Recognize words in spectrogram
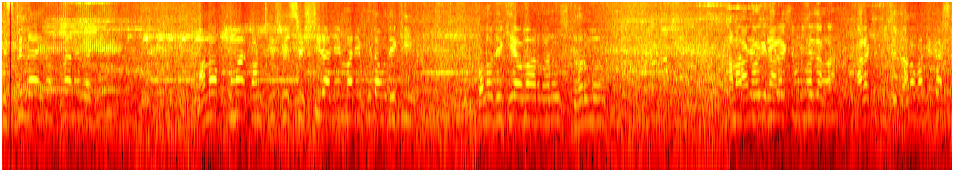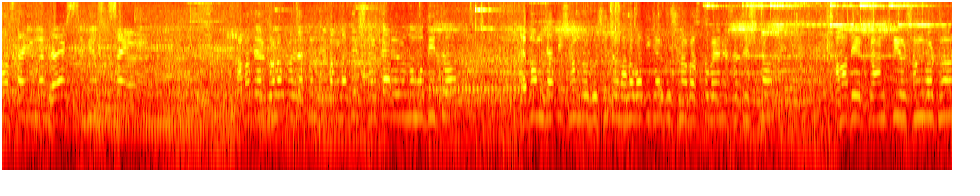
বিসমিল্লাহির রহমানির রহিম। মানব কুমার কণ্ঠে সে সৃষ্টির মানে ফুটাও দেখি। বলো দেখি আমার মানুষ ধর্ম। আমাদের মানবাধিকার সংস্থা হিউম্যান রাইটস রিভিউ সোসাইটি আমাদের গণপ্রজাতন্ত্রী বাংলাদেশ সরকারের অনুমোদিত এবং জাতিসংঘ ঘোষিত মানবাধিকার ঘোষণা বাস্তবায়নে সচেষ্ট আমাদের প্রাণপ্রিয় সংগঠন,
